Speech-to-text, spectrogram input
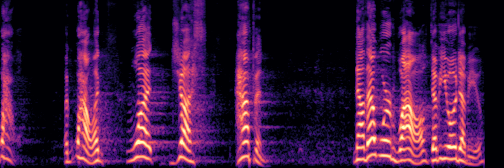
wow. Like, wow, like what just happened? Now, that word wow, W O W,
